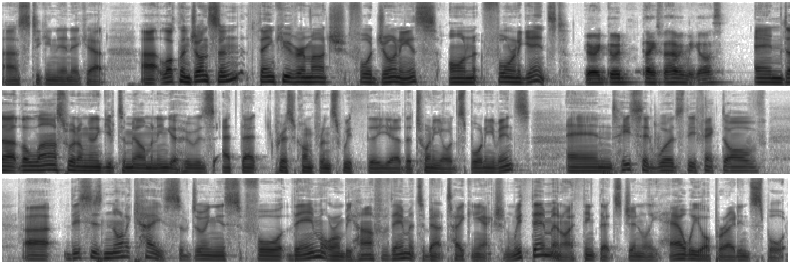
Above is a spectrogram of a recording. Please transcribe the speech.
uh, sticking their neck out. Uh, Lachlan Johnston, thank you very much for joining us on For and Against. Very good. Thanks for having me, guys. And uh, the last word I'm going to give to Mal Meninga, who was at that press conference with the uh, the 20 odd sporting events, and he said words to the effect of. Uh, this is not a case of doing this for them or on behalf of them. It's about taking action with them, and I think that's generally how we operate in sport.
